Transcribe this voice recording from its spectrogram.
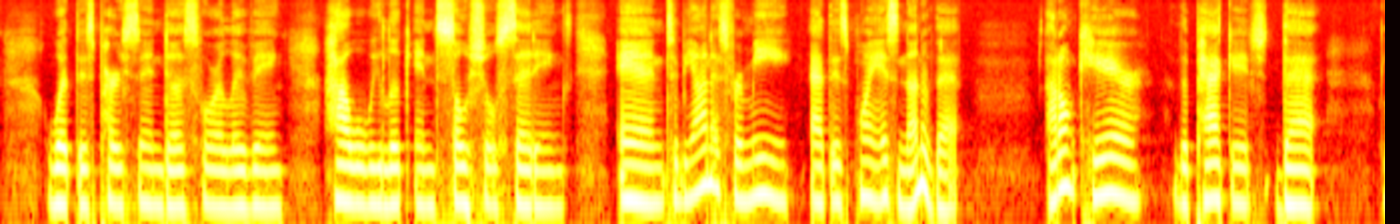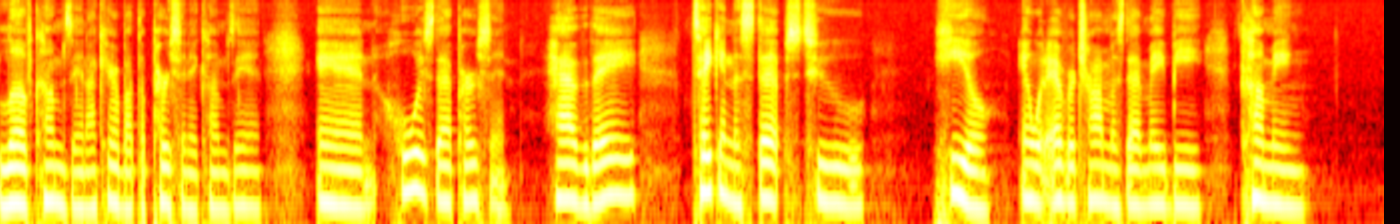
what this person does for a living, how will we look in social settings. And to be honest, for me at this point, it's none of that. I don't care the package that love comes in. I care about the person it comes in. And who is that person? Have they taken the steps to heal in whatever traumas that may be coming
